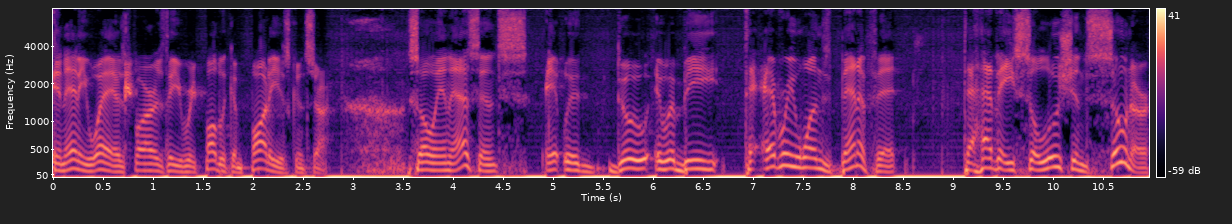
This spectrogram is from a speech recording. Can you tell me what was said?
in any way as far as the Republican Party is concerned. So, in essence, it would do it would be to everyone's benefit to have a solution sooner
